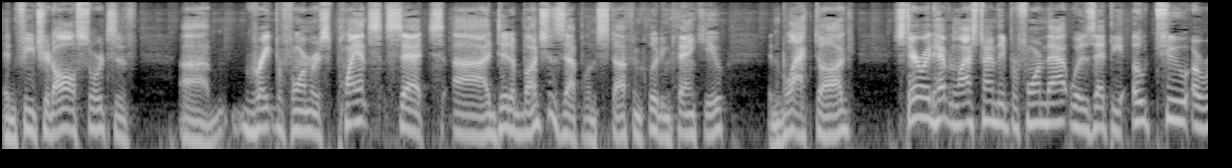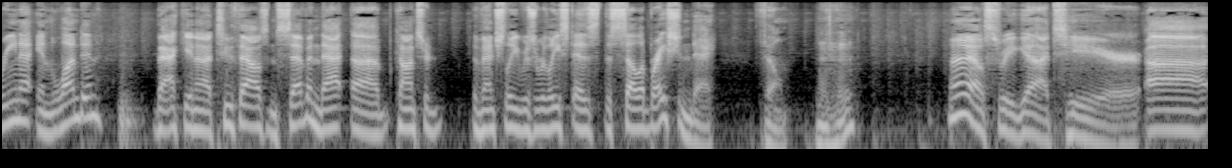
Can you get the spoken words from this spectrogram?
and featured all sorts of uh, great performers. Plants set uh, did a bunch of Zeppelin stuff, including Thank You and Black Dog. Steroid Heaven, last time they performed that was at the O2 Arena in London back in uh, 2007. That uh, concert eventually was released as the Celebration Day film. What else we got here? Uh,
